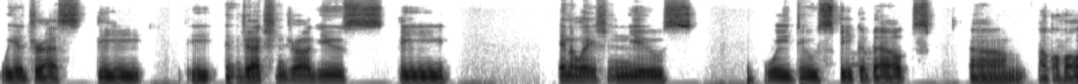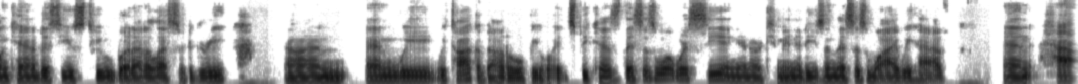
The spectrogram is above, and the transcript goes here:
we address the the injection drug use, the inhalation use. We do speak about um, alcohol and cannabis use too, but at a lesser degree. And and we we talk about opioids because this is what we're seeing in our communities, and this is why we have and have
